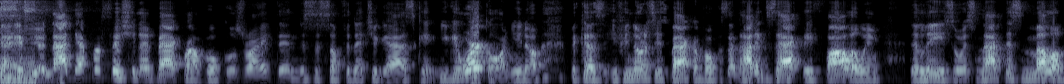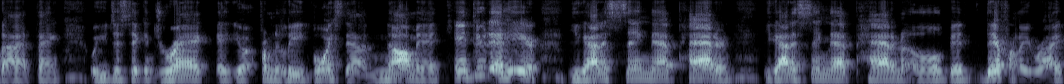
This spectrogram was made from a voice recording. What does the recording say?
Now, if you're not that proficient in background vocals, right, then this is something that you guys can you can work on, you know, because if you notice these background vocals are not exactly following the lead. So it's not this melodyne thing where you just take and drag eh, your, from the lead voice down. No, man, can't do that here. You got to sing that pattern. You got to sing that pattern a little bit differently, right?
